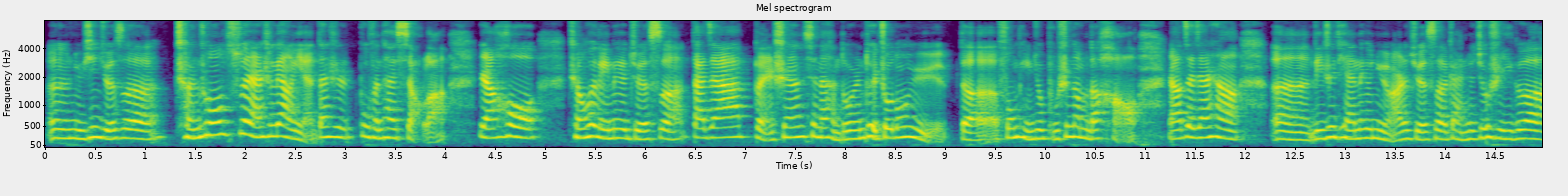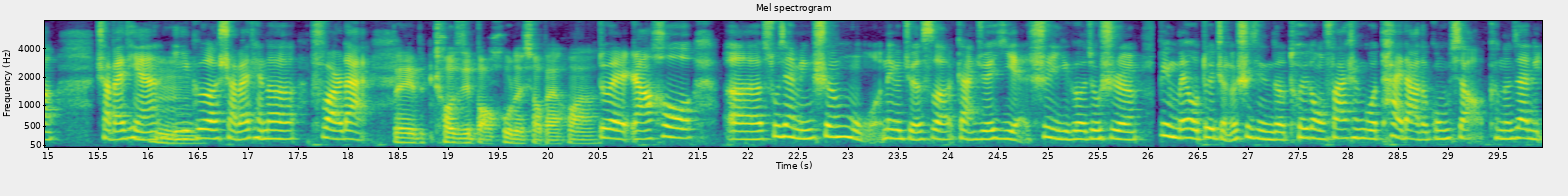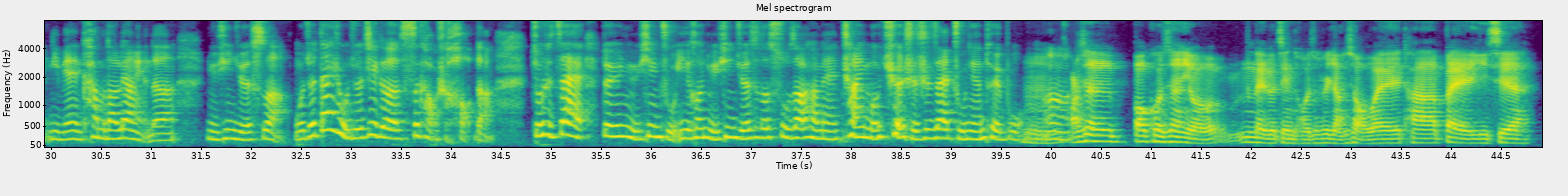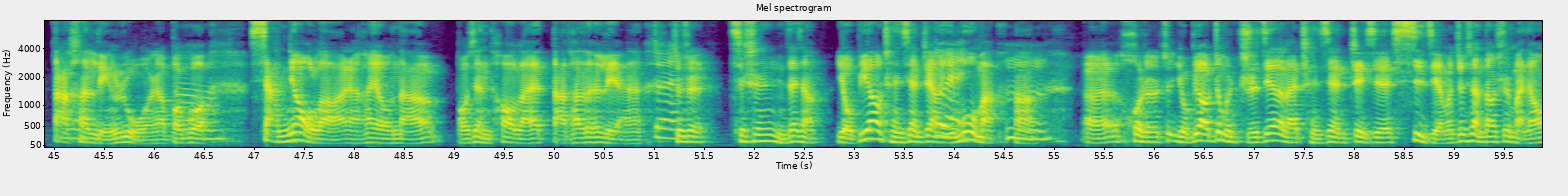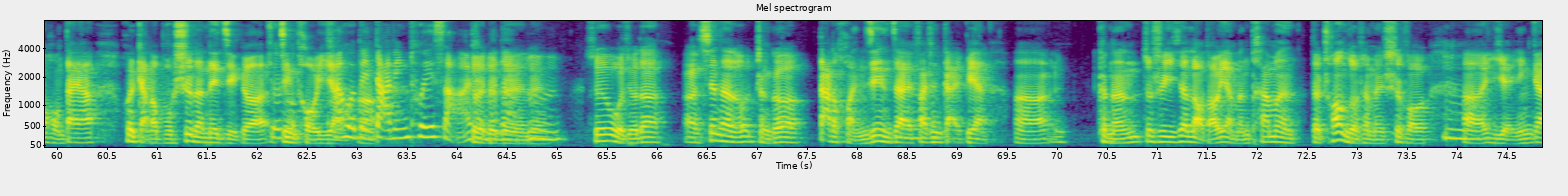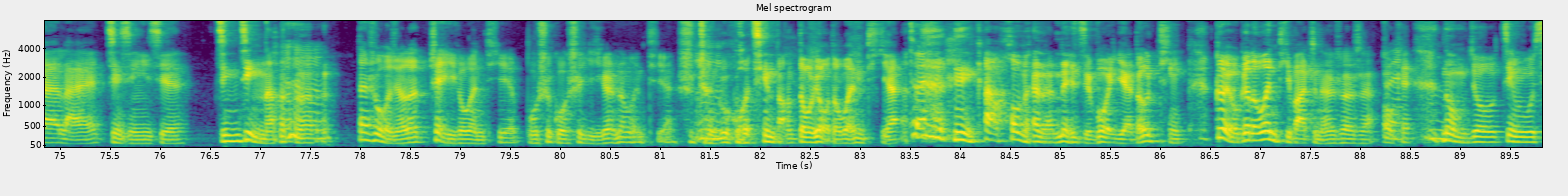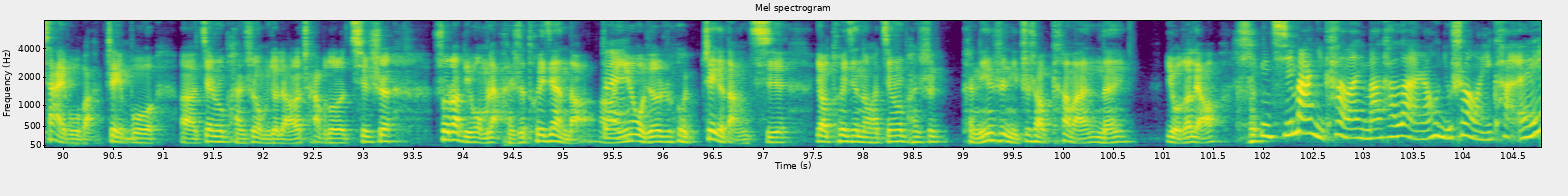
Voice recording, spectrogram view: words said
嗯，女性角色陈冲虽然是亮眼，但是部分太小了。然后陈慧琳那个角色，大家本身现在很多人对周冬雨的风评就不是那么的好。然后再加上，嗯，李治田那个女儿的角色，感觉就是一个傻白甜，一个傻白甜的富二代，被超级保护的小白花。对，然后呃，苏建明生母那个角色，感觉也是一个就是并没有对整个事情的推动发生过太大的功效，可能在。里里面也看不到亮眼的女性角色，我觉得，但是我觉得这个思考是好的，就是在对于女性主义和女性角色的塑造上面，张艺谋确实是在逐年退步。嗯，而且包括现在有那个镜头，就是杨小薇她被一些大汉凌辱，然后包括吓尿了，然后还有拿保险套来打她的脸，对，就是其实你在想，有必要呈现这样一幕吗？啊？呃，或者就有必要这么直接的来呈现这些细节吗？就像当时《满江红》大家会感到不适的那几个镜头一样，他会被大兵推搡啊什么的。对对对对对。所以我觉得，呃，现在的整个大的环境在发生改变，呃，可能就是一些老导演们他们的创作上面是否呃也应该来进行一些精进呢？但是我觉得这一个问题不是国师一个人的问题，是整个国庆档都有的问题。对，你看后面的那几部也都挺各有各的问题吧，只能说是 OK。那我们就进入下一步吧。这部呃《坚如磐石》我们就聊的差不多了。其实说到底，我们俩还是推荐的啊，因为我觉得如果这个档期要推荐的话，《坚如磐石》肯定是你至少看完能。有的聊，你起码你看完你骂他烂，然后你就上网一看，哎，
